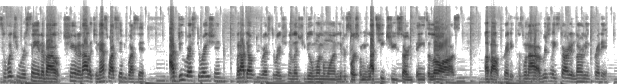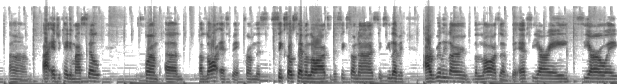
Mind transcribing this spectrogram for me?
to what you were saying about sharing the knowledge, and that's why I tell people I said I do restoration, but I don't do restoration unless you do a one-on-one literacy course with me. I teach you certain things, the laws about credit. Because when I originally started learning credit, um, I educated myself from a, a law aspect, from the 607 law to the 609, 611. I really learned the laws of the FCRA, CROA.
